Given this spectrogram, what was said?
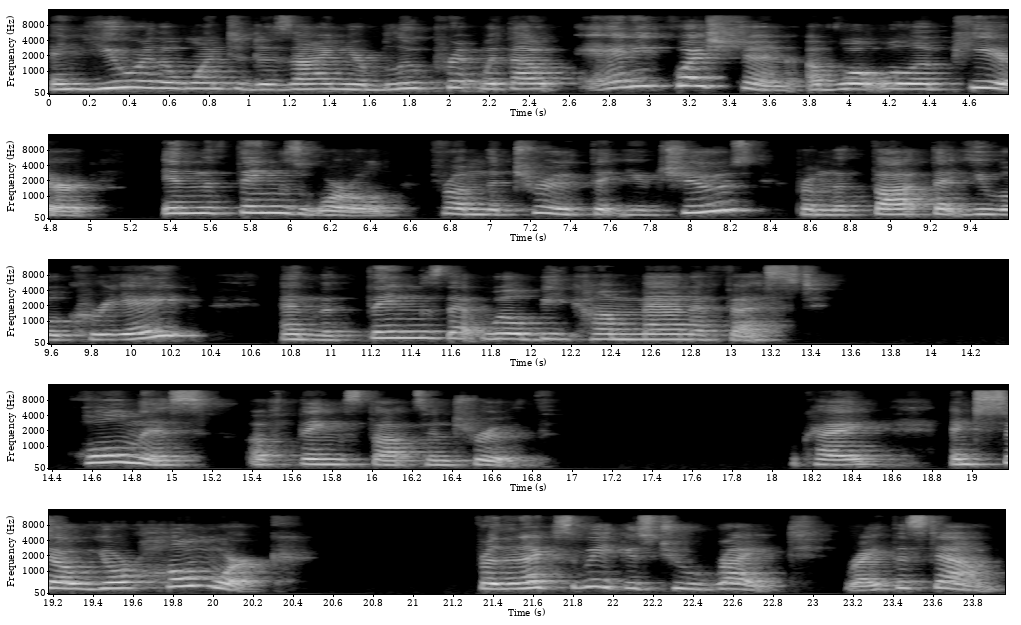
And you are the one to design your blueprint without any question of what will appear in the things world from the truth that you choose, from the thought that you will create, and the things that will become manifest. Wholeness of things, thoughts, and truth. Okay. And so your homework for the next week is to write, write this down.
